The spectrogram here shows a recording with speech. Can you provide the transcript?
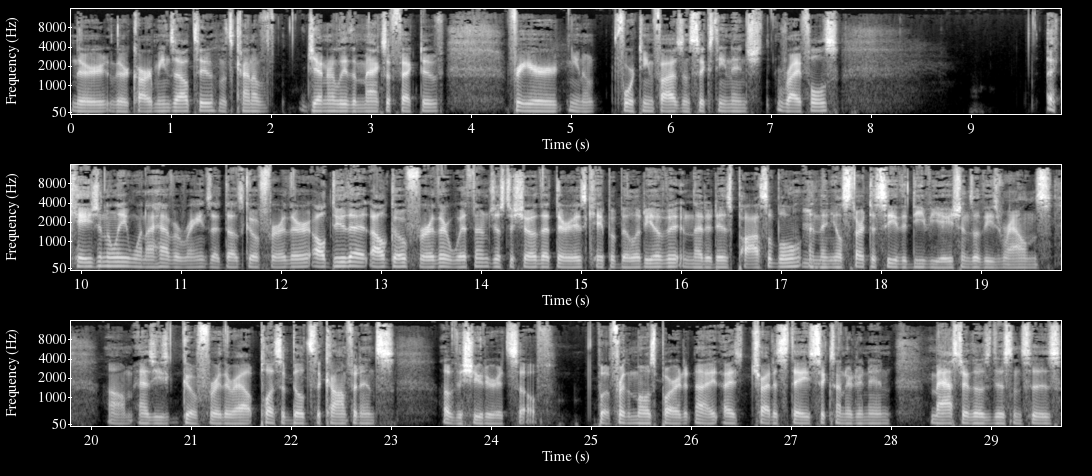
their their carbines out to. That's kind of generally the max effective for your you know 14 fives and 16 inch rifles. Occasionally, when I have a range that does go further, I'll do that. I'll go further with them just to show that there is capability of it and that it is possible. And then you'll start to see the deviations of these rounds um, as you go further out. Plus, it builds the confidence of the shooter itself. But for the most part, I, I try to stay 600 and in, master those distances,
